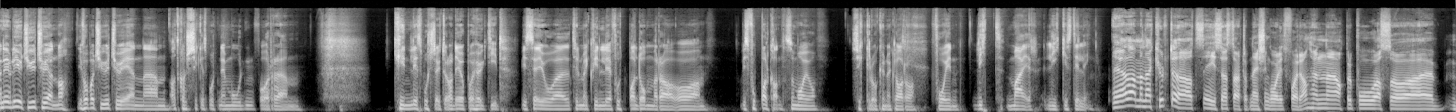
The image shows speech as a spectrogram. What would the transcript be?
Men det blir jo 2021, da. Vi på 2021 um, at kanskje sykkelsporten er moden for um, kvinnelige sportsdirektører. Det er jo på høy tid. Vi ser jo uh, til og med kvinnelige fotballdommere, og um, hvis fotball kan, så må jo sykkel også kunne klare å få inn litt mer likestilling. Ja da, men det er kult det da, at Israel Startup Nation går litt foran. Hun, eh, Apropos altså, eh,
